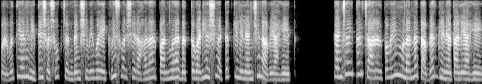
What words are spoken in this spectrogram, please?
पर्वती आणि रितेश अशोक चंदनशिवे व एकवीस वर्षे राहणार पानमळा दत्तवाडी अशी अटक केलेल्यांची नावे आहेत. त्यांच्या इतर चार अल्पवयीन मुलांना ताब्यात घेण्यात आले आहे.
